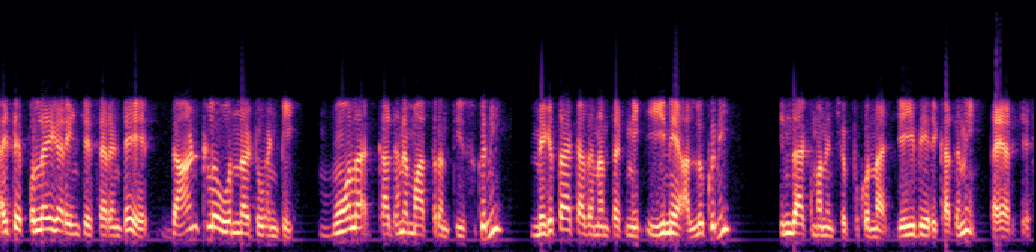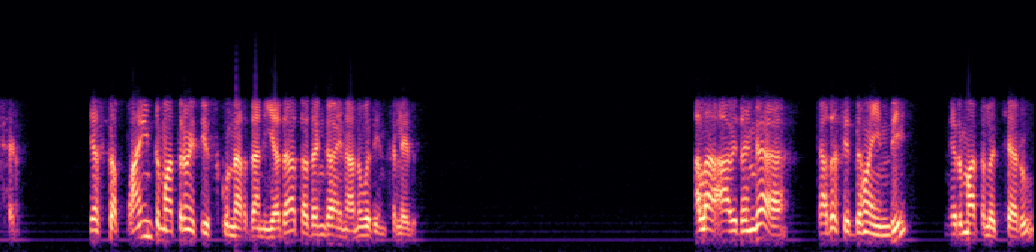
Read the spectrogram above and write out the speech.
అయితే పుల్లయ్య గారు ఏం చేశారంటే దాంట్లో ఉన్నటువంటి మూల కథను మాత్రం తీసుకుని మిగతా కథనంతటిని ఈయనే అల్లుకుని ఇందాక మనం చెప్పుకున్న జైబేరి కథని తయారు చేశాడు జస్ట్ ఆ పాయింట్ మాత్రమే తీసుకున్నారు. దాన్ని యథాతథంగా ఆయన అనువదించలేదు. అలా ఆ విధంగా కథ సిద్ధమైంది. నిర్మాతలు వచ్చారు.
